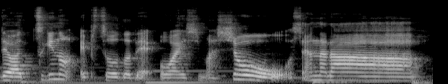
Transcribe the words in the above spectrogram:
では次のエピソードでお会いしましょう。さよなら。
